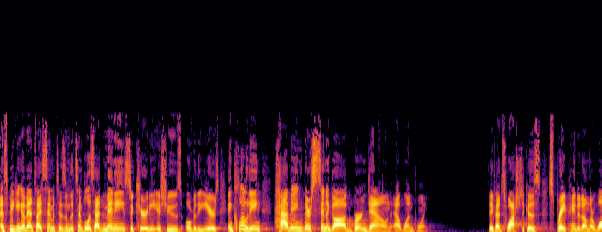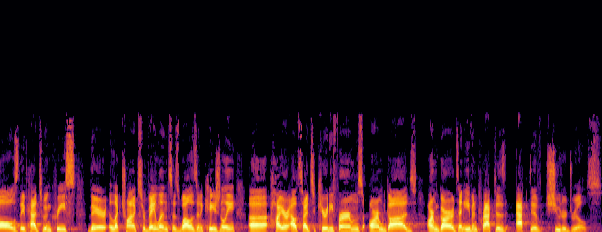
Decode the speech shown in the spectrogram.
And speaking of anti Semitism, the temple has had many security issues over the years, including having their synagogue burned down at one point. They've had swastikas spray painted on their walls. They've had to increase their electronic surveillance as well as an occasionally uh, hire outside security firms, armed guards, armed guards, and even practice active shooter drills.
